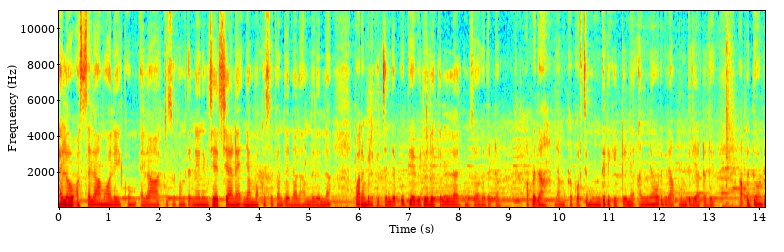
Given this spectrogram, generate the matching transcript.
ഹലോ അസ്സലാമു അലൈക്കും. എല്ലാവർക്കും സുഖം തന്നെയെന്ന് വിചാരിച്ചാണ് ഞമ്മക്ക് സുഖം തന്നെ അലഹമില്ല പറമ്പിൽ കിച്ചന്റെ പുതിയ വീഡിയോയിലേക്ക് എല്ലാവർക്കും സ്വാഗതം കേട്ടോ. അപ്പോൾ ഇതാ നമുക്ക് കുറച്ച് മുന്തിരി കിട്ടിയാണ് അഞ്ഞൂറ് ഗ്രാം മുന്തിരി ആട്ടത് അപ്പോൾ ഇതുകൊണ്ട്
